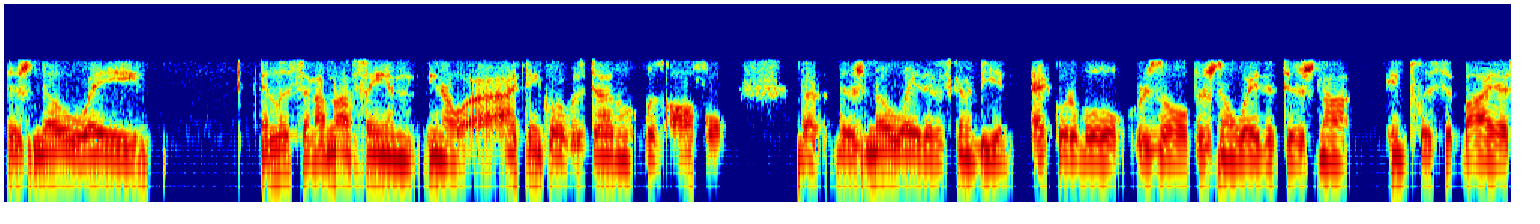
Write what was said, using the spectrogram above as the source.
there's no way. And listen, I'm not saying you know I think what was done was awful but there's no way that it's going to be an equitable result. There's no way that there's not implicit bias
